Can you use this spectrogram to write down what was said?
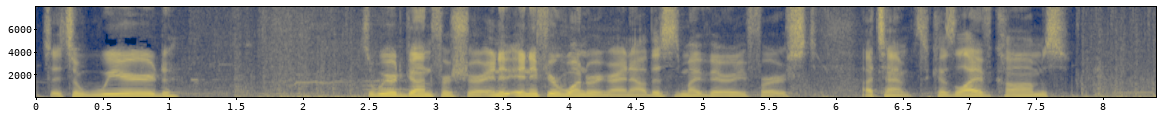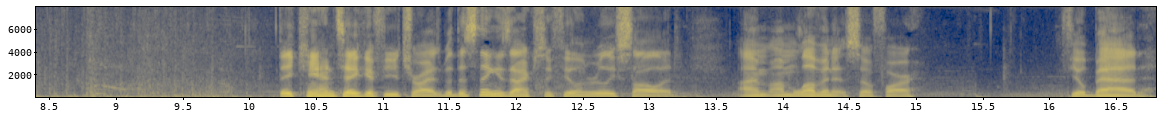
it's, it's a weird, it's a weird gun for sure. And, and if you're wondering right now, this is my very first attempt, because live comms, they can take a few tries, but this thing is actually feeling really solid. I'm, I'm loving it so far. I feel bad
